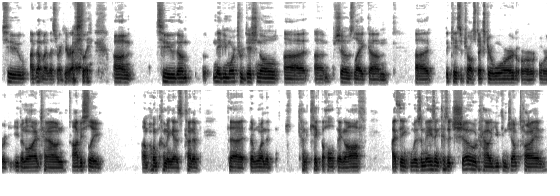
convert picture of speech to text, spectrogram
to I've got my list right here actually. Um, to the maybe more traditional uh, um, shows like um, uh, the case of Charles Dexter Ward or or even Limetown. Obviously, um, Homecoming as kind of the the one that kind of kicked the whole thing off. I think was amazing because it showed how you can jump time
